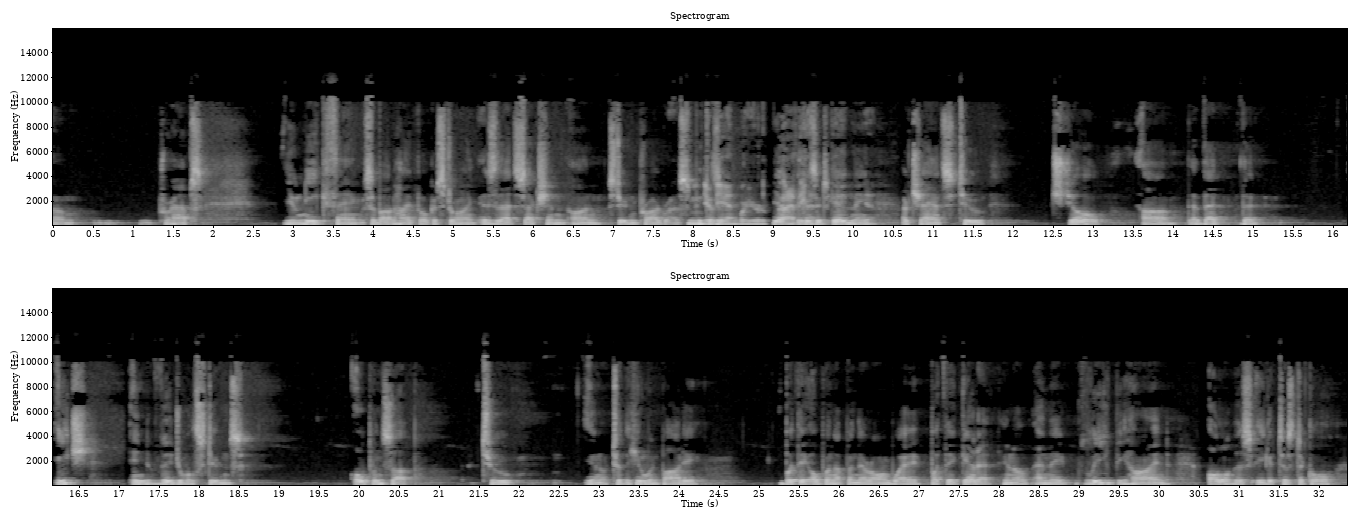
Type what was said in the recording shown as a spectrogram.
um, perhaps unique things about high focus drawing is that section on student progress. Because it, end where you're yeah, because it gave yeah, me yeah. a chance to show uh, that that each individual student opens up to you know to the human body but they open up in their own way but they get it you know and they leave behind all of this egotistical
